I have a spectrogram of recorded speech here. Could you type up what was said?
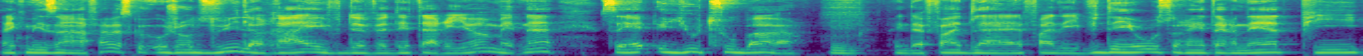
avec mes enfants, parce qu'aujourd'hui, le rêve de vedettariat, maintenant, c'est être YouTuber. Fait De faire, de la, faire des vidéos sur Internet, puis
